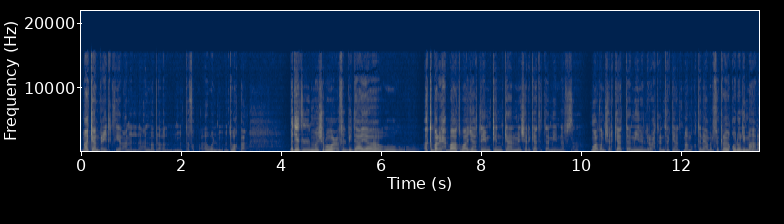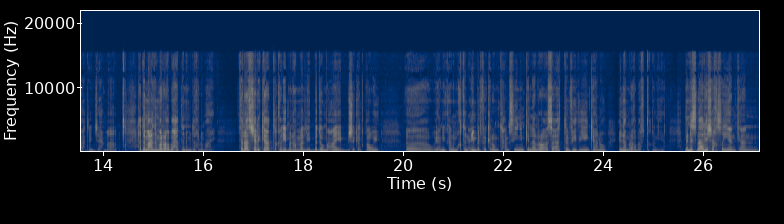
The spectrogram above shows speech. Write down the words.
ما كان بعيد كثير عن عن المبلغ المتفق أو المتوقع. بديت المشروع في البداية وأكبر إحباط واجهته يمكن كان من شركات التأمين نفسها. معظم شركات التأمين اللي رحت عندها كانت ما مقتنعة بالفكرة ويقولوا لي ما راح تنجح ما حتى ما عندهم الرغبة حتى إنهم يدخلوا معي. ثلاث شركات تقريبا هم اللي بدأوا معي بشكل قوي. ويعني كانوا مقتنعين بالفكرة ومتحمسين. يمكن لأن الرؤساء التنفيذيين كانوا لهم رغبة في التقنية. بالنسبة لي شخصيا كان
